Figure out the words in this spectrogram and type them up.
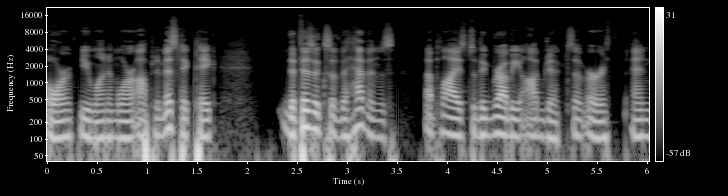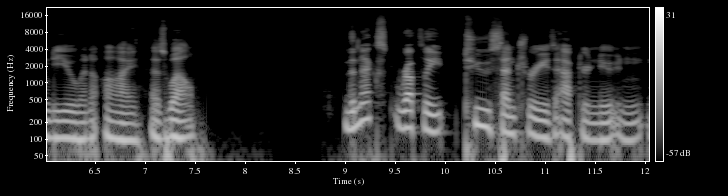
Or, if you want a more optimistic take, the physics of the heavens applies to the grubby objects of Earth and you and I as well. The next roughly two centuries after Newton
